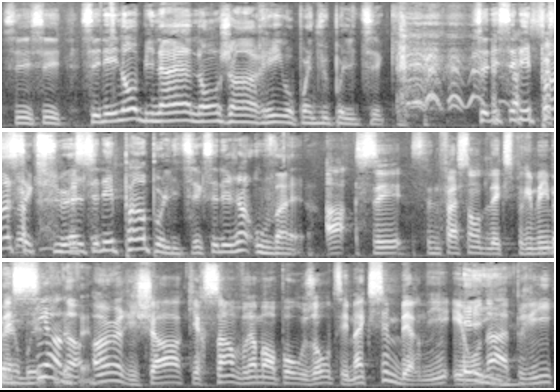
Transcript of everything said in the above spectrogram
c'est des non binaires, non genrés au point de vue politique. C'est des, des pans sexuels, c'est des pans politiques, c'est des gens ouverts. Ah, c'est une façon de l'exprimer. Mais ben s'il y en a un, Richard, qui ressemble vraiment pas aux autres, c'est Maxime Bernier. Et on a appris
